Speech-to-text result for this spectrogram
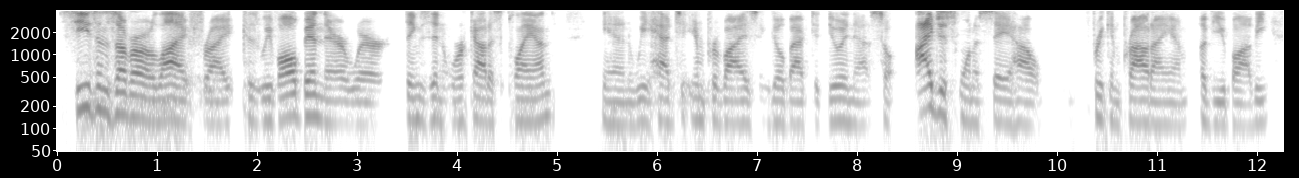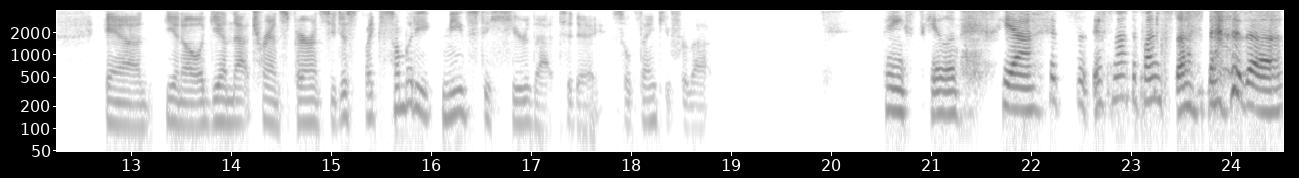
seasons of our life, right? Because we've all been there where things didn't work out as planned and we had to improvise and go back to doing that. So I just want to say how freaking proud I am of you, Bobbie. And, you know, again, that transparency, just like somebody needs to hear that today. So thank you for that. Thanks, Caleb. Yeah, it's it's not the fun stuff that uh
